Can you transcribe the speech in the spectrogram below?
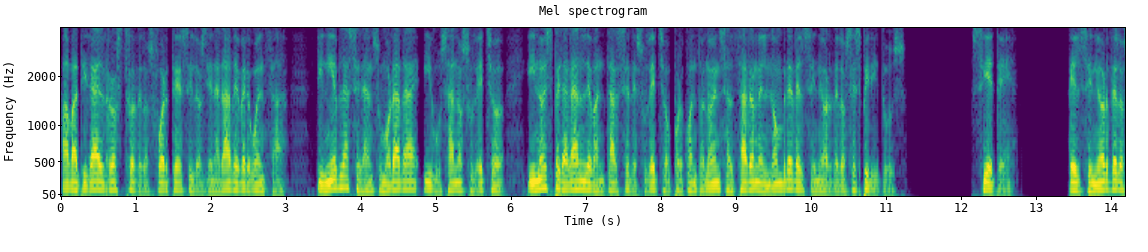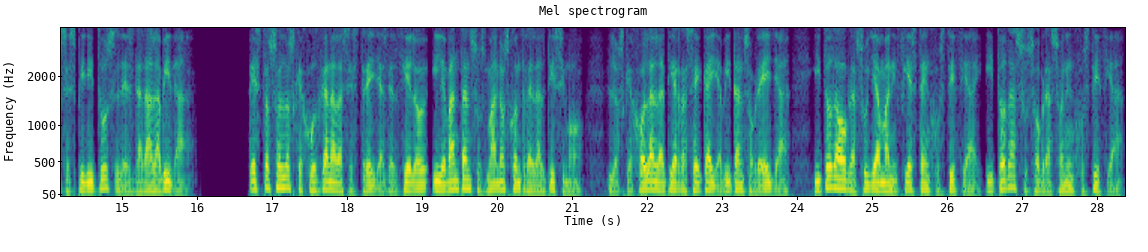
Abatirá el rostro de los fuertes y los llenará de vergüenza, tinieblas serán su morada y gusano su lecho, y no esperarán levantarse de su lecho por cuanto no ensalzaron el nombre del Señor de los Espíritus. 7. El Señor de los Espíritus les dará la vida. Estos son los que juzgan a las estrellas del cielo y levantan sus manos contra el Altísimo, los que jolan la tierra seca y habitan sobre ella, y toda obra suya manifiesta injusticia, y todas sus obras son injusticia.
